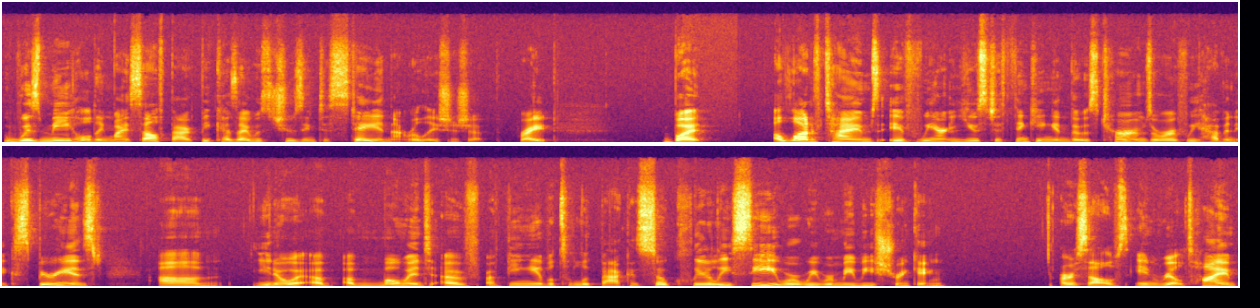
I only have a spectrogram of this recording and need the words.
was me holding myself back because I was choosing to stay in that relationship, right? But a lot of times, if we aren't used to thinking in those terms, or if we haven't experienced, um, you know, a, a moment of, of being able to look back and so clearly see where we were maybe shrinking ourselves in real time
